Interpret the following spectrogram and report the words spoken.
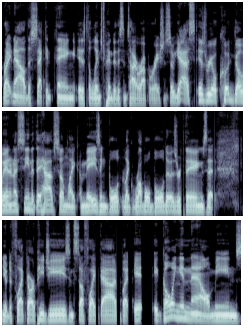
right now, the second thing is the linchpin to this entire operation. So yes, Israel could go in, and I've seen that they have some like amazing bull, like rubble bulldozer things that you know deflect RPGs and stuff like that. But it it going in now means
